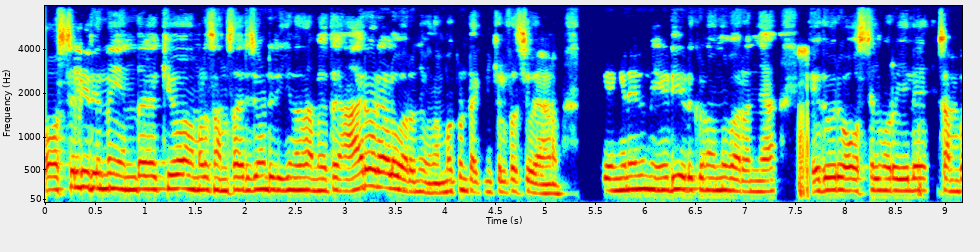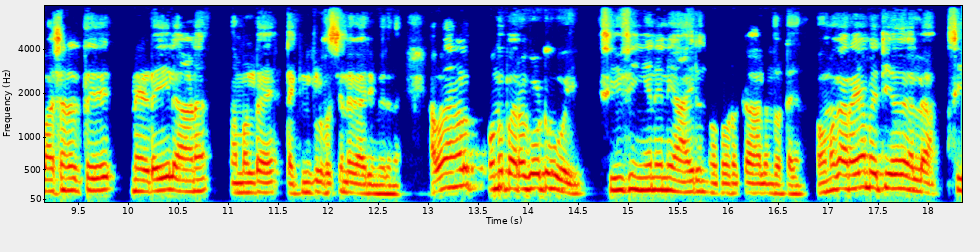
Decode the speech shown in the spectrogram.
ഹോസ്റ്റലിൽ ഇരുന്ന് എന്തൊക്കെയോ നമ്മൾ സംസാരിച്ചുകൊണ്ടിരിക്കുന്ന സമയത്ത് ആരോ ഒരാൾ പറഞ്ഞു നമുക്കും ടെക്നിക്കൽ ഫസ്റ്റ് വേണം. എങ്ങനെയും നേടിയെടുക്കണം എന്ന് പറഞ്ഞ ഏതോ ഒരു ഹോസ്റ്റൽ മുറിയിലെ സംഭാഷണത്തിനിടയിലാണ് നമ്മളുടെ ടെക്നിക്കൽ ഫസ്റ്റിന്റെ കാര്യം വരുന്നത്. അപ്പൊ ഞങ്ങൾ ഒന്ന് പിറകോട്ട് പോയി. സി സി ഇങ്ങനെ തന്നെ ആയിരുന്നു തുടക്കകാലം തൊട്ടേ. അപ്പൊ നമുക്ക് അറിയാൻ പറ്റിയതല്ല സി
